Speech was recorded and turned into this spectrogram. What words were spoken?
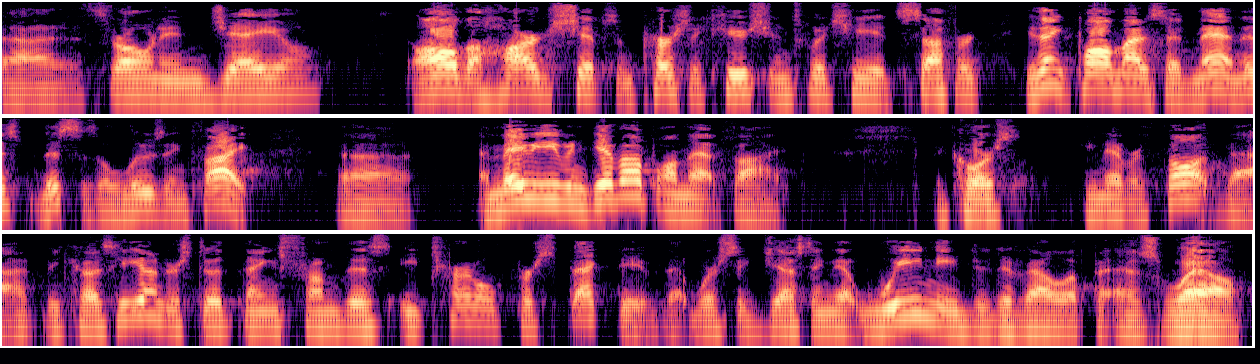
uh, thrown in jail, all the hardships and persecutions which he had suffered. You think Paul might have said, man, this, this is a losing fight. Uh, and maybe even give up on that fight. Of course, he never thought that because he understood things from this eternal perspective that we're suggesting that we need to develop as well.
